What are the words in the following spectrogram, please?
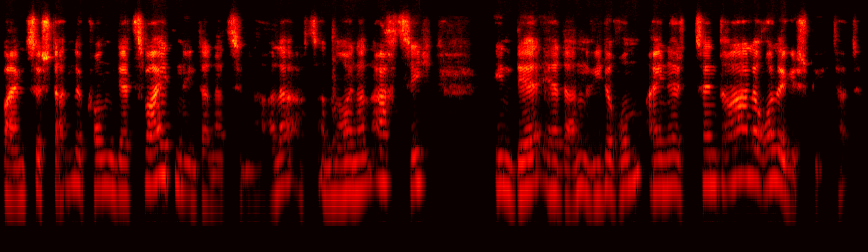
beim Zustandekommen der zweiten Internationale 1889 in der er dann wiederum eine zentrale Rolle gespielt hat.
